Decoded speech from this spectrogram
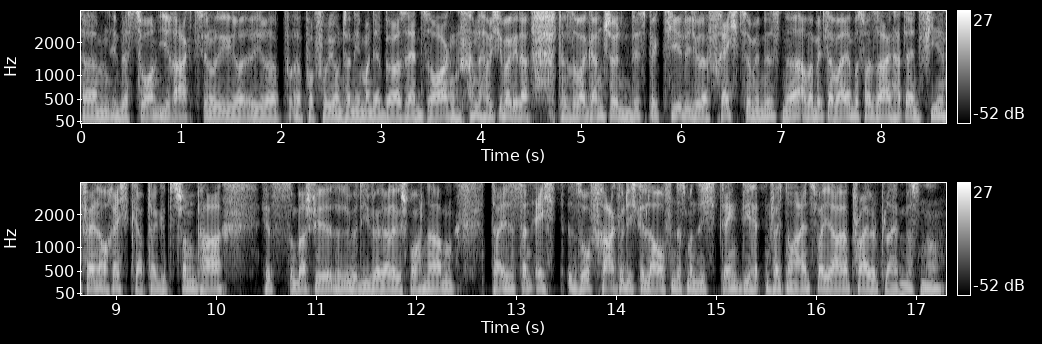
ähm, Investoren ihre Aktien oder ihre, ihre äh, Portfoliounternehmen an der Börse entsorgen. Und da habe ich immer gedacht, das ist aber ganz schön despektierlich oder frech zumindest. Ne? Aber mittlerweile muss man sagen, hat er in vielen Fällen auch recht gehabt. Da gibt es schon ein paar, jetzt zum Beispiel, über die wir gerade gesprochen haben, da ist es dann echt so fragwürdig gelaufen, dass man sich denkt, die hätten vielleicht noch ein, zwei Jahre private bleiben müssen. Ne?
